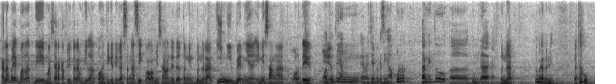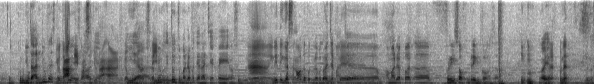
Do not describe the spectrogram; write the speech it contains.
Karena banyak banget di masyarakat Twitter yang bilang, wah tiga tiga setengah sih kalau misalnya didatengin beneran ini bandnya, ini sangat worth it. Waktu itu Gitu. yang RCP ke Singapura kan itu eh, tunggal kan? benar. Itu berapa duit? Gak tahu. Kan Jutaan juga setahu Juta, gue eh pasti jutaan, gak Iya, mungkin tapi ribu. itu cuma dapat RCP maksud gue. Nah, ini tiga setengah dapat dapat banyak deh. Sama dapat eh, free soft drink kalau nggak salah. Mm-mm, Nggak ya? benar, benar, benar.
